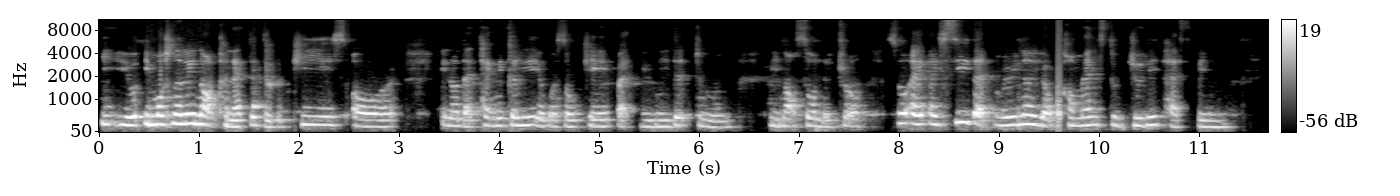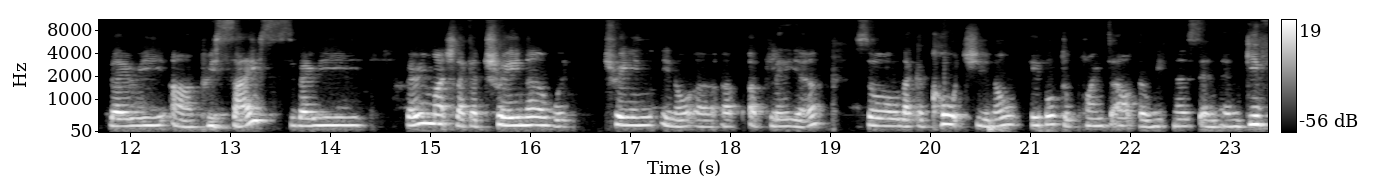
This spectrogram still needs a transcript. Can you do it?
you emotionally not connected to the piece or you know that technically it was okay but you needed to be not so literal so i, I see that marina your comments to judith has been very uh, precise, very, very much like a trainer would train, you know, a, a, a, player. So like a coach, you know, able to point out the weakness and, and give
